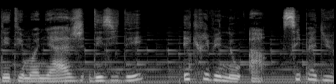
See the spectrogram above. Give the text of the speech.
des témoignages, des idées Écrivez-nous à c'est du.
